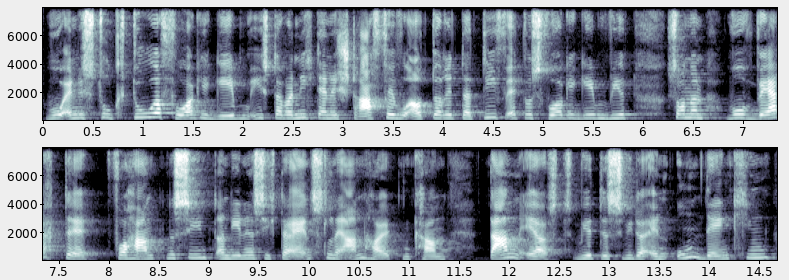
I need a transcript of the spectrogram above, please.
wo eine Struktur vorgegeben ist, aber nicht eine Strafe, wo autoritativ etwas vorgegeben wird, sondern wo Werte vorhanden sind, an denen sich der Einzelne anhalten kann. Dann erst wird es wieder ein Umdenken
